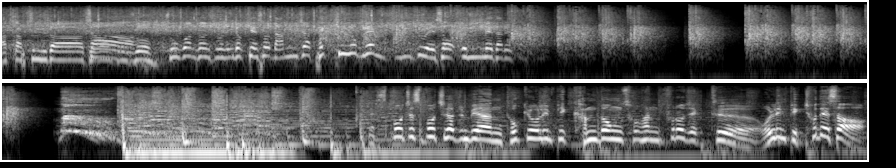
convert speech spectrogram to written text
아깝습니다. 자, 조광 선수. 조광 선수는 이렇게 해서 남자 100kg 유도에서 은메달을 네, 스포츠 스포츠가 준비한 도쿄올림픽 감동 소환 프로젝트 올림픽 초대석.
